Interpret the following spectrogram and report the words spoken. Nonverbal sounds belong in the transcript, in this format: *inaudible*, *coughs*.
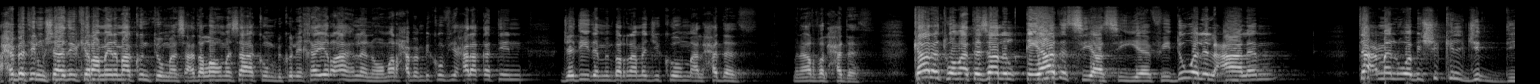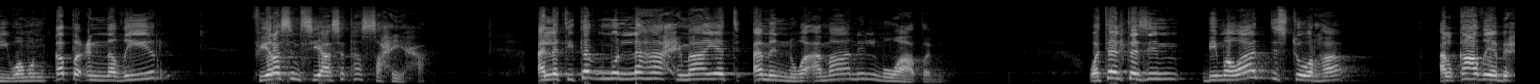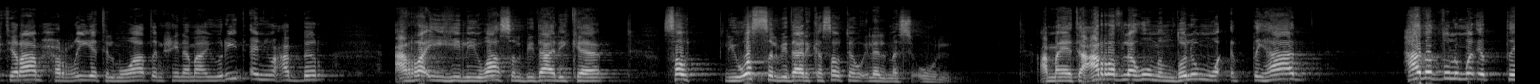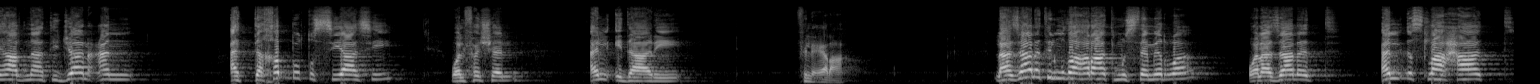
أحبتي المشاهدين الكرام أينما كنتم؟ أسعد الله مساءكم. بكل خير أهلا ومرحبا بكم في حلقة جديدة من برنامجكم الحدث من أرض الحدث. كانت وما تزال القيادة السياسية في دول العالم تعمل وبشكل جدي ومنقطع النظير في رسم سياستها الصحيحة التي تضمن لها حماية أمن وأمان المواطن وتلتزم بمواد دستورها القاضية باحترام حرية المواطن حينما يريد أن يعبر عن رأيه ليواصل بذلك صوت ليوصل بذلك صوته إلى المسؤول. عما يتعرض له من ظلم واضطهاد. هذا الظلم والاضطهاد ناتجان عن التخبط السياسي والفشل الإداري في العراق. لا زالت المظاهرات مستمرة ولا زالت الإصلاحات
